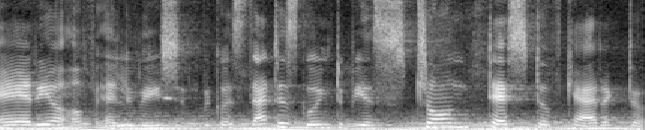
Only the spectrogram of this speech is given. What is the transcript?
area of elevation because that is going to be a strong test of character.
